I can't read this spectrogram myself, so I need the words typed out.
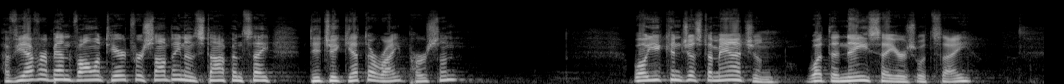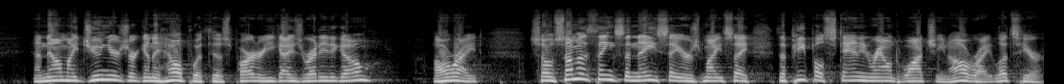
Have you ever been volunteered for something and stop and say, Did you get the right person? Well, you can just imagine what the naysayers would say. And now my juniors are going to help with this part. Are you guys ready to go? All right. So, some of the things the naysayers might say, the people standing around watching. All right, let's hear.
